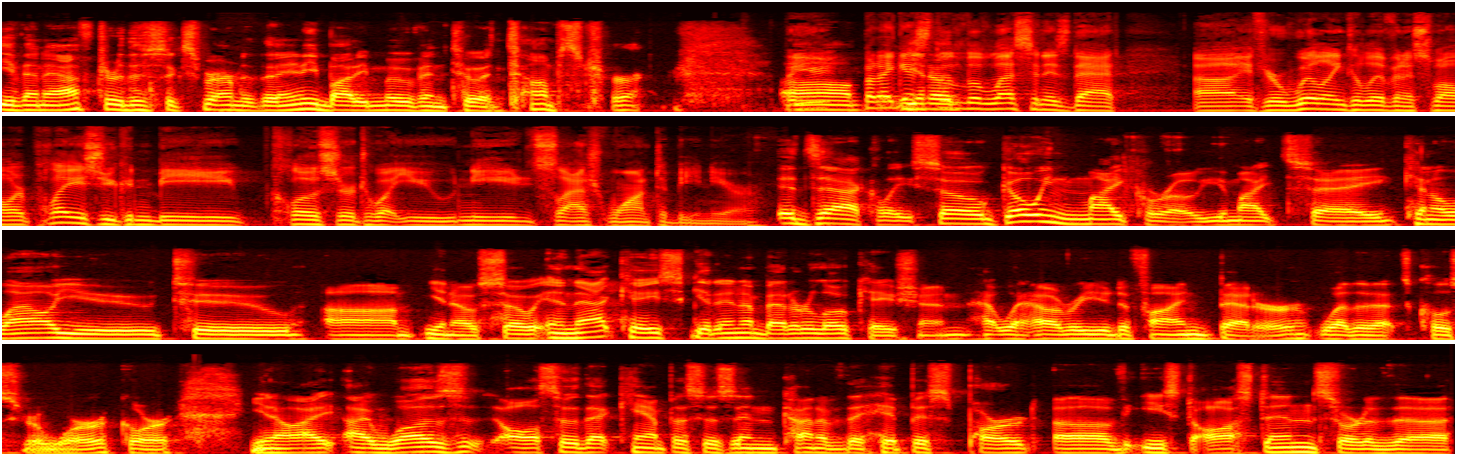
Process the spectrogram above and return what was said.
even after this experiment, that anybody move into a dumpster. But, Um, but I guess you know, the, the lesson is that uh, if you're willing to live in a smaller place, you can be closer to what you need slash want to be near. Exactly. So going micro, you might say, can allow you to, um, you know, so in that case, get in a better location, however you define better, whether that's closer to work or, you know, I, I was also that campus is in kind of the hippest part of East Austin, sort of the,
